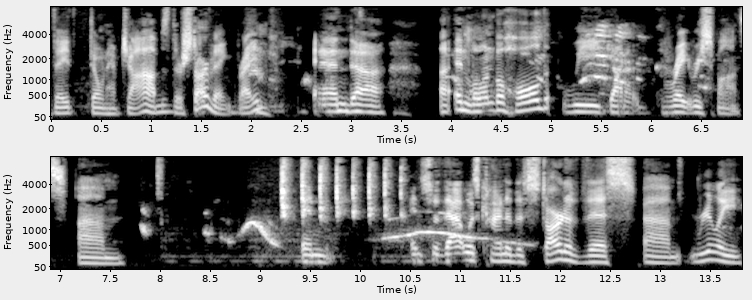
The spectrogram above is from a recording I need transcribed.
they don't have jobs, they're starving, right? Hmm. and uh, uh, and lo and behold, we got a great response. Um, and and so that was kind of the start of this um, really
